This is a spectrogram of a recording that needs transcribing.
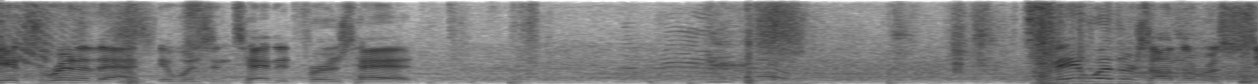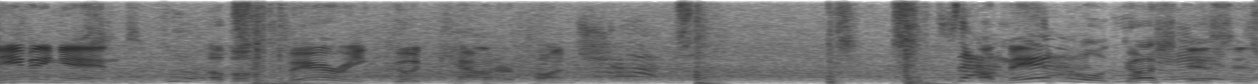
Gets rid of that. It was intended for his head. Mayweather's on the receiving end of a very good counterpunch. Emmanuel Augustus is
